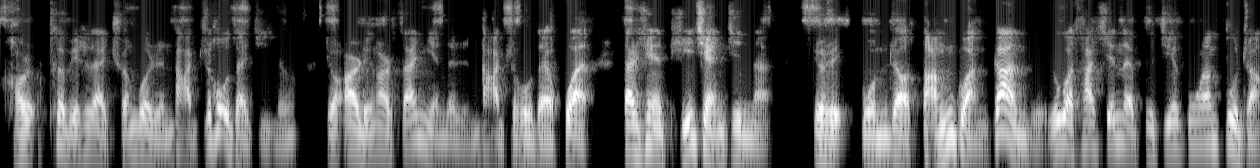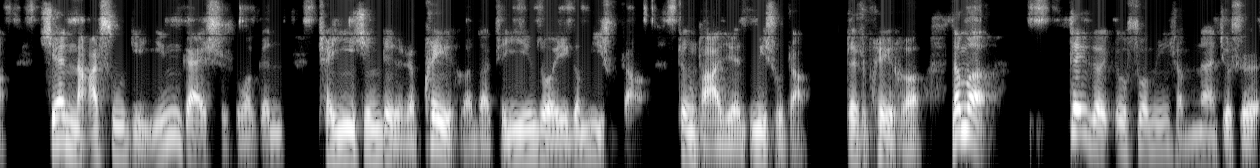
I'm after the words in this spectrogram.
和特别是在全国人大之后再进行，就二零二三年的人大之后再换，但是现在提前进呢。就是我们知道党管干部，如果他现在不接公安部长，先拿书记，应该是说跟陈一新这个是配合的。陈一新作为一个秘书长，政法界秘书长，这是配合。那么这个又说明什么呢？就是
